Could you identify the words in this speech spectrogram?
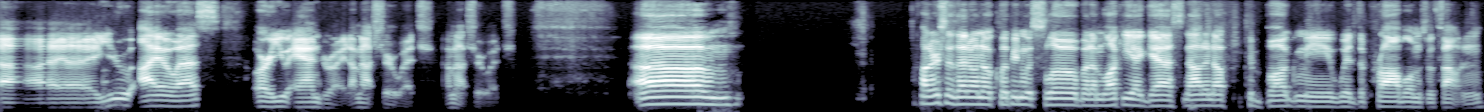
Uh, you iOS or you Android? I'm not sure which. I'm not sure which. Um, Hunter says, I don't know. Clipping was slow, but I'm lucky, I guess. Not enough to bug me with the problems with Fountain.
